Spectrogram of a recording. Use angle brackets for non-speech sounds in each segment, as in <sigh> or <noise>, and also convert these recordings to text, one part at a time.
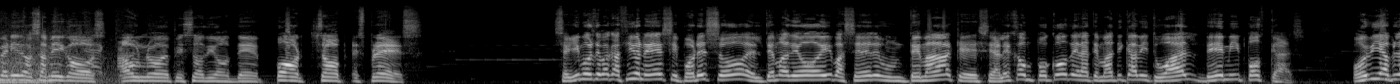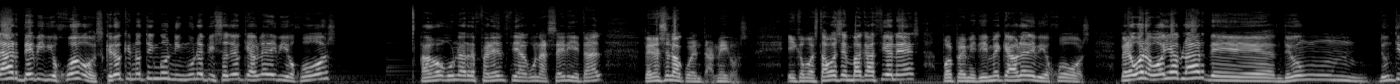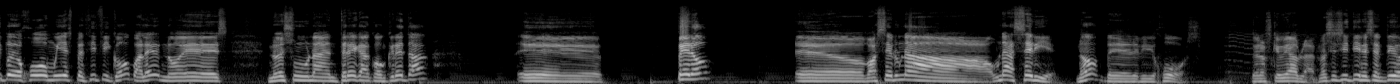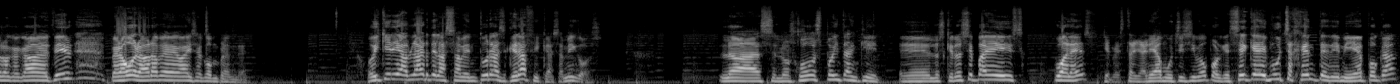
Bienvenidos amigos a un nuevo episodio de Port Shop Express. Seguimos de vacaciones y por eso el tema de hoy va a ser un tema que se aleja un poco de la temática habitual de mi podcast. Hoy voy a hablar de videojuegos. Creo que no tengo ningún episodio que hable de videojuegos. Hago alguna referencia a alguna serie y tal, pero eso no cuenta, amigos. Y como estamos en vacaciones, por permitirme que hable de videojuegos. Pero bueno, voy a hablar de, de, un, de un tipo de juego muy específico, ¿vale? No es, no es una entrega concreta, eh, pero eh, va a ser una, una serie, ¿no? De, de videojuegos, de los que voy a hablar. No sé si tiene sentido lo que acabo de decir, pero bueno, ahora me vais a comprender. Hoy quería hablar de las aventuras gráficas, amigos. Las, los juegos point and click. Eh, los que no sepáis cuál es, que me extrañaría muchísimo, porque sé que hay mucha gente de mi época.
